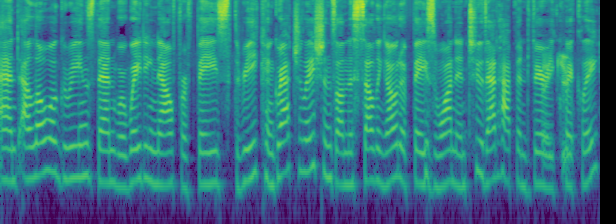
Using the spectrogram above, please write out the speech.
And Aloha Greens, then we're waiting now for phase three. Congratulations on the selling out of phase one and two. That happened very Thank quickly.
